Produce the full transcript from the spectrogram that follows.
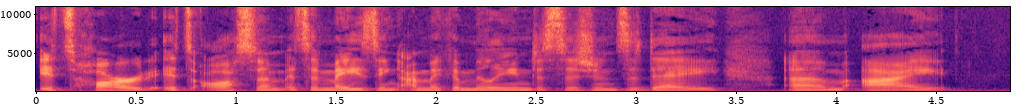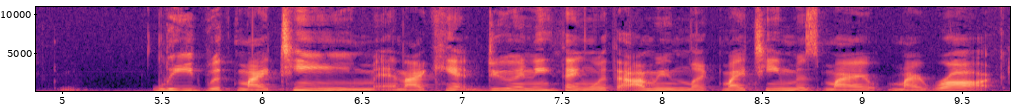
it's hard, it's awesome, it's amazing. I make a million decisions a day. Um, I lead with my team and I can't do anything without. I mean like my team is my my rock.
